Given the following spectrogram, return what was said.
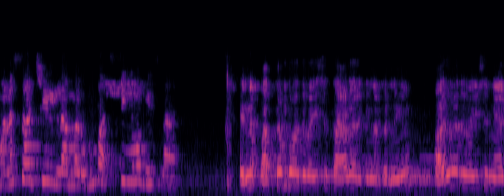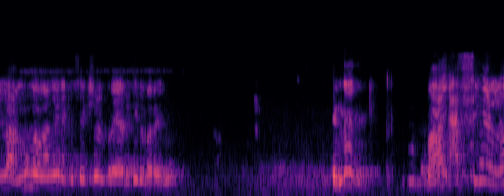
மனசாட்சி இல்லாம ரொம்ப அசிங்கமா பேசுறாங்க என்ன പത്തൊമ്പത് വയസ്സ് താഴെ ഇരിക്കുന്ന പെണ്ണിനും അറുപത് വയസ്സ് മേലെ അമ്മുമാണ് എനിക്ക് സെക്ഷൽ പ്രയോറിറ്റി എന്ന് പറയുന്നത് എന്താ ഇത്? വാ- അസിങ്ങല്ല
